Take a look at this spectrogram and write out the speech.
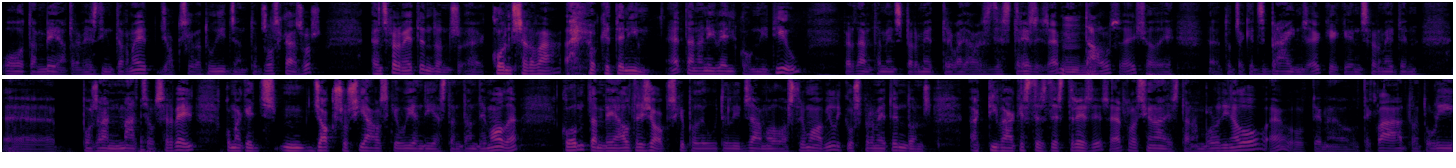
o també a través d'internet, jocs gratuïts en tots els casos, ens permeten doncs, eh, conservar allò que tenim, eh, tant a nivell cognitiu, per tant també ens permet treballar les destreses eh, mhm. mentals, eh, això de eh, tots aquests brains eh, que, que ens permeten eh, posar en marxa el cervell, com aquests mm, jocs socials que avui en dia estan tan de moda, com també altres jocs que podeu utilitzar amb el vostre mòbil i que us permeten doncs, activar aquestes destreses eh, relacionades tant amb l'ordinador, eh, el tema del teclat, ratolí,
